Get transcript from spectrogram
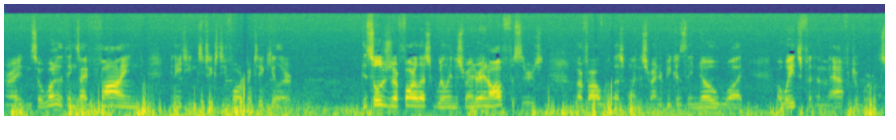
right? And so one of the things I find in 1864 in particular is soldiers are far less willing to surrender, and officers are far less willing to surrender because they know what awaits for them afterwards.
